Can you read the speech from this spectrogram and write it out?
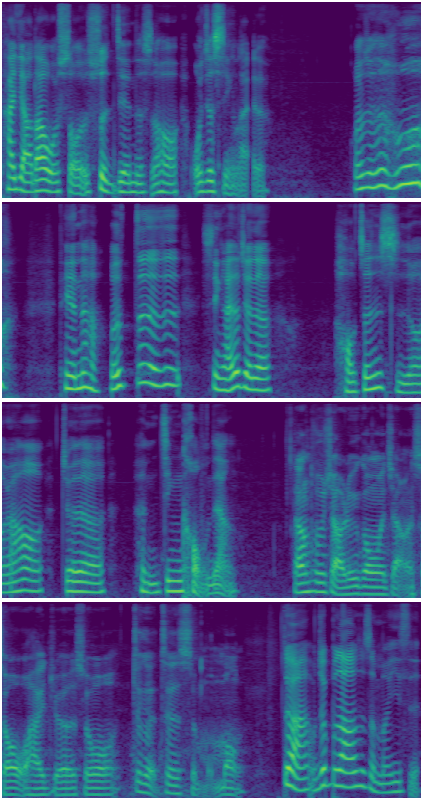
他咬到我手的瞬间的时候，我就醒来了。我就觉得哇，天哪！我真的是醒来就觉得好真实哦，然后觉得很惊恐这样。当初小绿跟我讲的时候，我还觉得说这个这是什么梦？对啊，我就不知道是什么意思。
